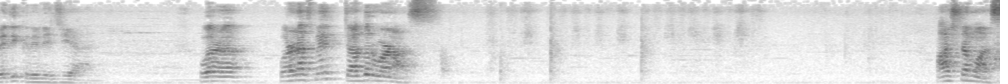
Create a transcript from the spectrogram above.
Vedic religion है वर्णास में चादुर्वर्णास आश्रमास.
